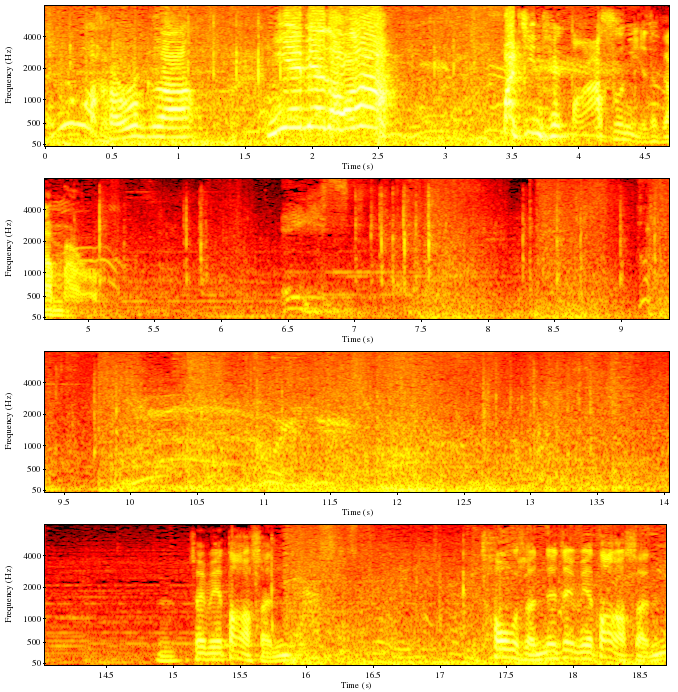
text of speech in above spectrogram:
哎呦我猴哥，你也别走了！我今天打死你这个猫！这位大神，超神的这位大神，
